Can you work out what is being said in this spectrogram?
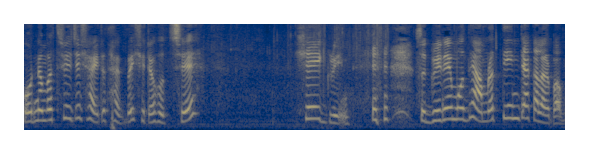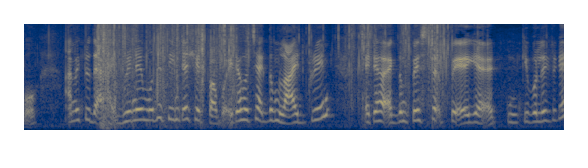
code number three যে শাড়িটা থাকবে, সেটা হচ্ছে সেই গ্রিন সো গ্রিনের মধ্যে আমরা তিনটা কালার পাবো। আমি একটু দেখাই। গ্রিনের মধ্যে তিনটা শেড পাবো। এটা হচ্ছে একদম লাইট গ্রিন এটা একদম পেস্টা কী বলে এটাকে?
